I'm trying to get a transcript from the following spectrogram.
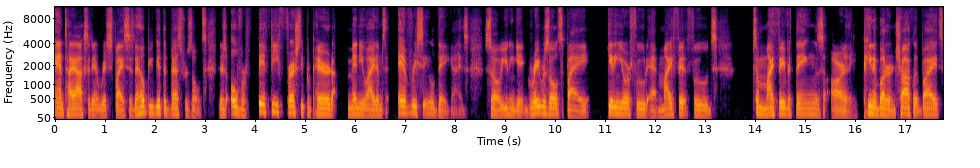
antioxidant rich spices to help you get the best results. There's over 50 freshly prepared menu items every single day, guys. So you can get great results by getting your food at MyFit Foods. Some of my favorite things are the peanut butter and chocolate bites.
